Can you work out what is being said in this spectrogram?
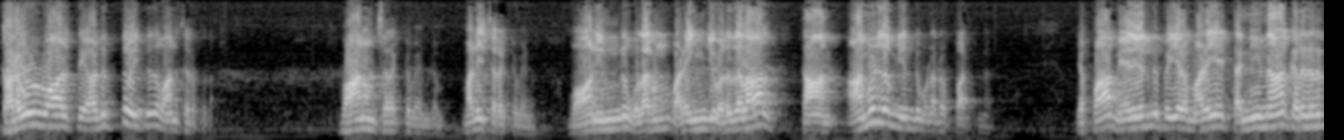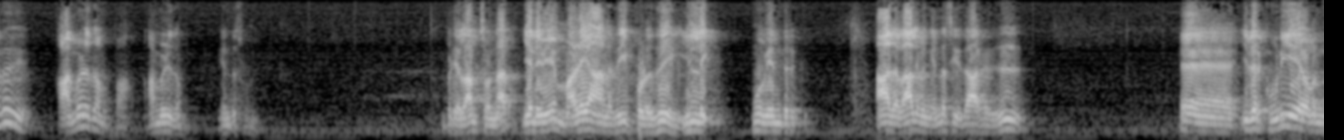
கடவுள் வாழ்த்தை அடுத்து வைத்தது வான் சிறப்பு தான். வானம் சிறக்க வேண்டும் மழை சிறக்க வேண்டும். வானின்று உலகம் வழங்கி வருதலால் தான் அமிர்தம் என்று உணரப்பாட்டினர் எப்பா மேலிருந்து பெய்யற மழையை தண்ணினா கருகிறது அமிர்தம்ப்பா அமிழ்தம் என்று சொன்ன இப்படியெல்லாம் சொன்னார். எனவே மழையானது இப்பொழுது இல்லை மூவேந்திருக்கு. ஆதலால் இவங்க என்ன செய்தார்கள்? அஹ், அவன்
